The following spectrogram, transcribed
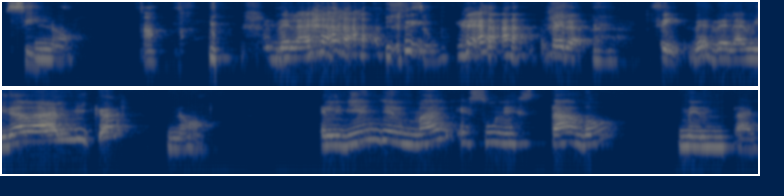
sí. No. Ah. Desde la, sí, pero sí, desde la mirada álmica, no. El bien y el mal es un estado mental.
